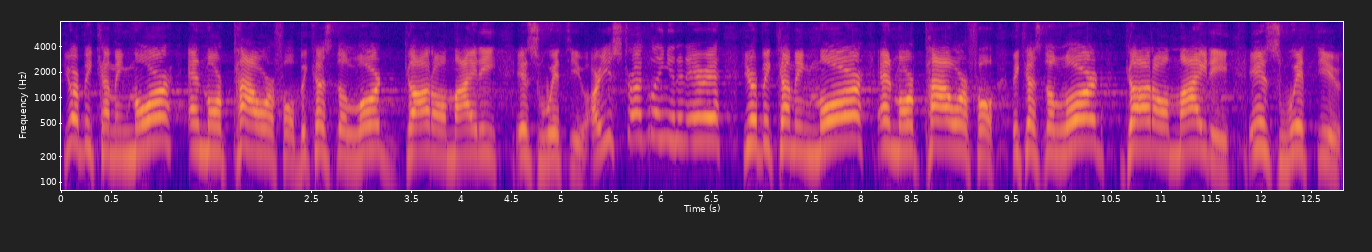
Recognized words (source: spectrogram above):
You're becoming more and more powerful because the Lord God Almighty is with you. Are you struggling in an area? You're becoming more and more powerful because the Lord God Almighty is with you.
